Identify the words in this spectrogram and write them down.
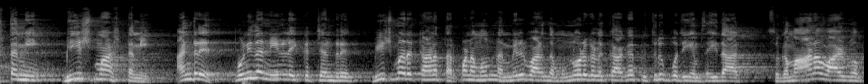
அஷ்டமி பீஷ்மாஷ்டமி. அன்று புனித நீர்நிலைக்கு சென்று பீஷ்மருக்கான தர்ப்பணமும் நம்மில் வாழ்ந்த முன்னோர்களுக்காக பித்ருபூஜையும் செய்தால் சுகமான வாழ்வும்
